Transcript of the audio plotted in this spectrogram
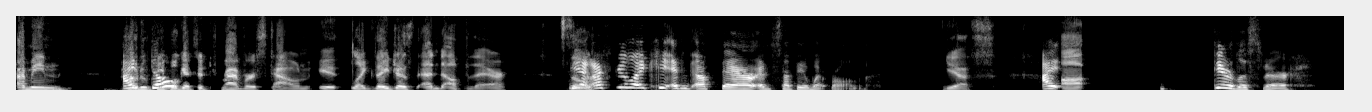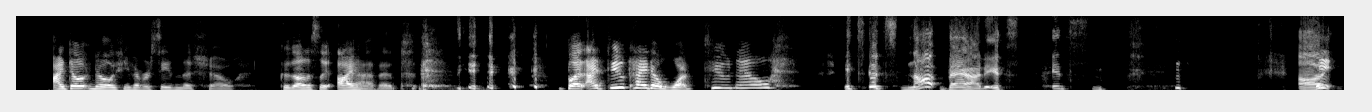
I mean how I do don't- people get to Traverse Town? It like they just end up there. So yeah, I feel like he ended up there and something went wrong. yes. I, Uh dear listener, I don't know if you've ever seen this show because honestly, I haven't. but I do kind of want to now. it's it's not bad. It's it's uh It-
